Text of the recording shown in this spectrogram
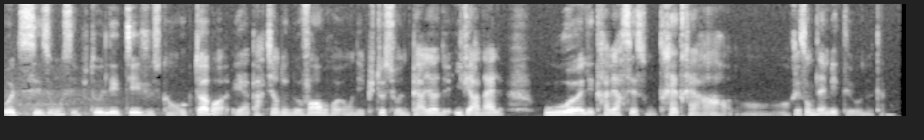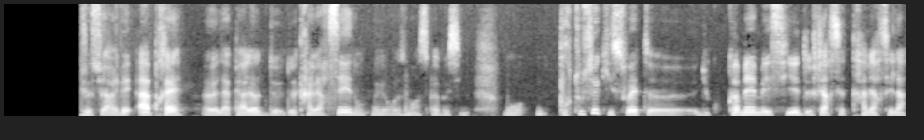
haute saison, c'est plutôt l'été jusqu'en octobre et à partir de novembre, on est plutôt sur une période hivernale où euh, les traversées sont très très rares en raison de la météo notamment. Je suis arrivé après euh, la période de, traversée, donc malheureusement, c'est pas possible. Bon, pour tous ceux qui souhaitent euh, du coup quand même essayer de faire cette traversée-là,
